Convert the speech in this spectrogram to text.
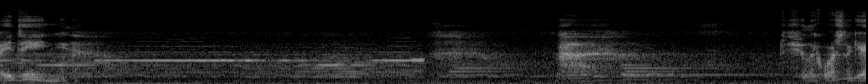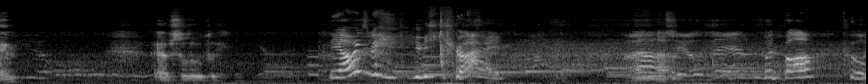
Hey, Dean. Do you feel like watching the game? Absolutely. They always make me cry. Uh, football, cool.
